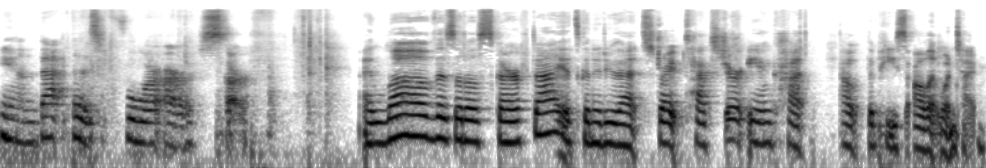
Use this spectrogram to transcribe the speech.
And that is for our scarf. I love this little scarf die. It's gonna do that stripe texture and cut out the piece all at one time.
